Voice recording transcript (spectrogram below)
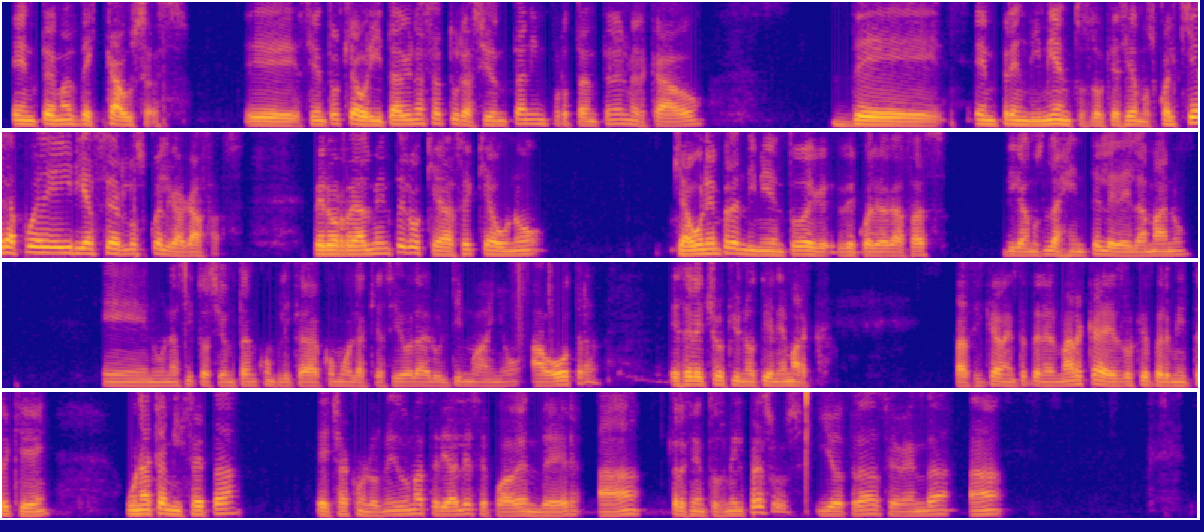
en temas de causas. Eh, siento que ahorita hay una saturación tan importante en el mercado de emprendimientos, lo que decíamos, cualquiera puede ir y hacer los cuelgagafas, pero realmente lo que hace que a uno, que a un emprendimiento de, de cuelgagafas, digamos, la gente le dé la mano en una situación tan complicada como la que ha sido la del último año a otra, es el hecho de que uno tiene marca. Básicamente tener marca es lo que permite que una camiseta hecha con los mismos materiales se pueda vender a 300 mil pesos y otra se venda a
